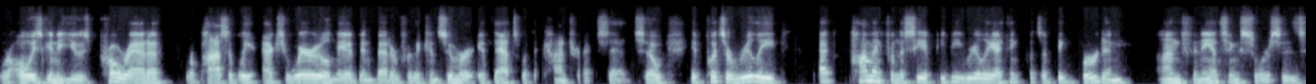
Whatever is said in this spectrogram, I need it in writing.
we're always going to use pro rata or possibly actuarial may have been better for the consumer if that's what the contract said. So it puts a really, that comment from the CFPB really, I think, puts a big burden on financing sources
